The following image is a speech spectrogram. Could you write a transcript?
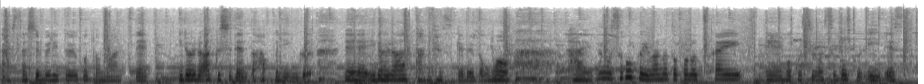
が久しぶりということもあっていろいろアクシデントハプニング、えー、いろいろあったんですけれどもはい。でもすごく今のところ使い、えー、心地はすごくいいです。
